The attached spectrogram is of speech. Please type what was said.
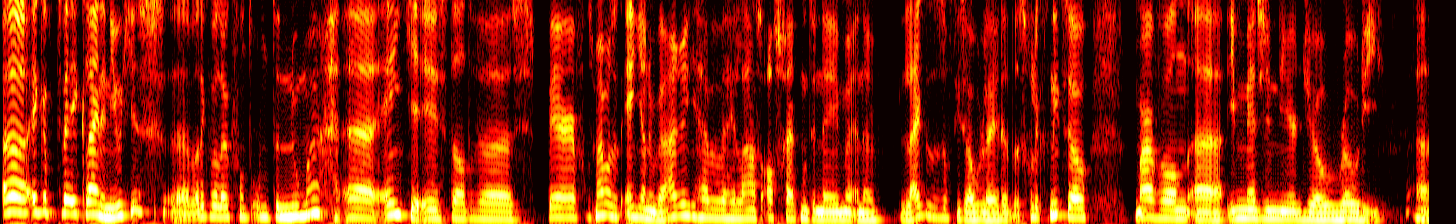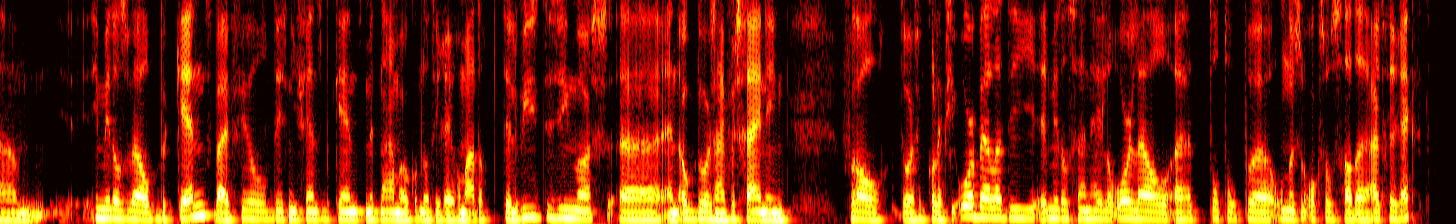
Uh, ik heb twee kleine nieuwtjes, uh, wat ik wel leuk vond om te noemen. Uh, eentje is dat we per, volgens mij was het 1 januari, hebben we helaas afscheid moeten nemen. En dan lijkt het alsof hij is overleden. Dat is gelukkig niet zo. Maar van Imagineer Joe Rody. Um, inmiddels wel bekend, bij veel Disney-fans bekend. Met name ook omdat hij regelmatig op televisie te zien was. Uh, en ook door zijn verschijning, vooral door zijn collectie oorbellen, die inmiddels zijn hele oorlel uh, tot op uh, onder zijn oksels hadden uitgerekt.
